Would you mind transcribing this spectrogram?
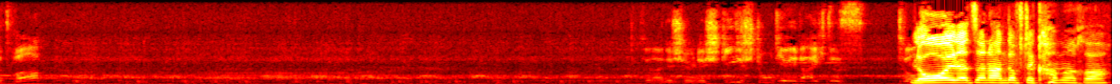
Gestartet war. Für eine schöne Stilstudie reicht es. Lol, der hat seine Hand auf der Kamera.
